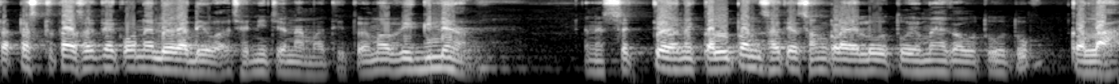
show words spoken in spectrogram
તટસ્થતા સાથે કોને લેવા દેવા છે નીચેનામાંથી? તો એમાં વિજ્ઞાન અને સત્ય અને કલ્પન સાથે સંકળાયેલું હતું, એમાં એક આવતું હતું કલા.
